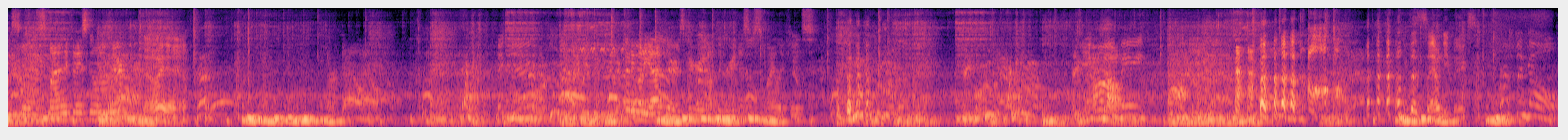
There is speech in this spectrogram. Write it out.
This uh, smiley face going on there. Oh yeah. Third down. If anybody out there is figuring out the greatness of smiley face. Oh, the sound he makes. First and goal.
